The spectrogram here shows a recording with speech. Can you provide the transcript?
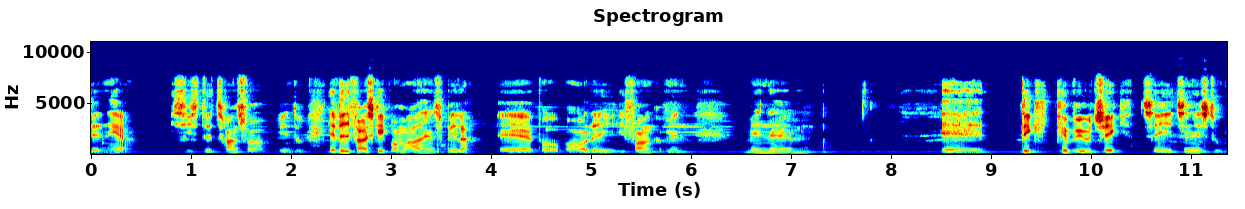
den her sidste transfervindue. Jeg ved faktisk ikke, hvor meget han spiller øh, på, på holdet i, i Frank, men, men øh, øh, det kan vi jo tjekke til, til næste uge.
